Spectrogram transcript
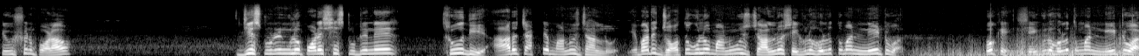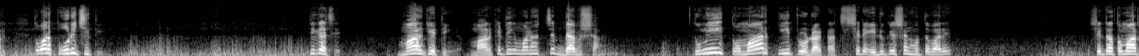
টিউশন পড়াও, যে স্টুডেন্টগুলো পড়ে সেই স্টুডেন্টের থ্রু দিয়ে আরও চারটে মানুষ জানলো। এবারে যতগুলো মানুষ জানলো, সেগুলো হলো তোমার নেটওয়ার্ক ওকে সেইগুলো হলো তোমার নেটওয়ার্ক তোমার পরিচিতি। ঠিক আছে? মার্কেটিং মার্কেটিং মানে হচ্ছে ব্যবসা। তুমি তোমার কি প্রোডাক্ট আছে? সেটা এডুকেশন হতে পারে, সেটা তোমার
